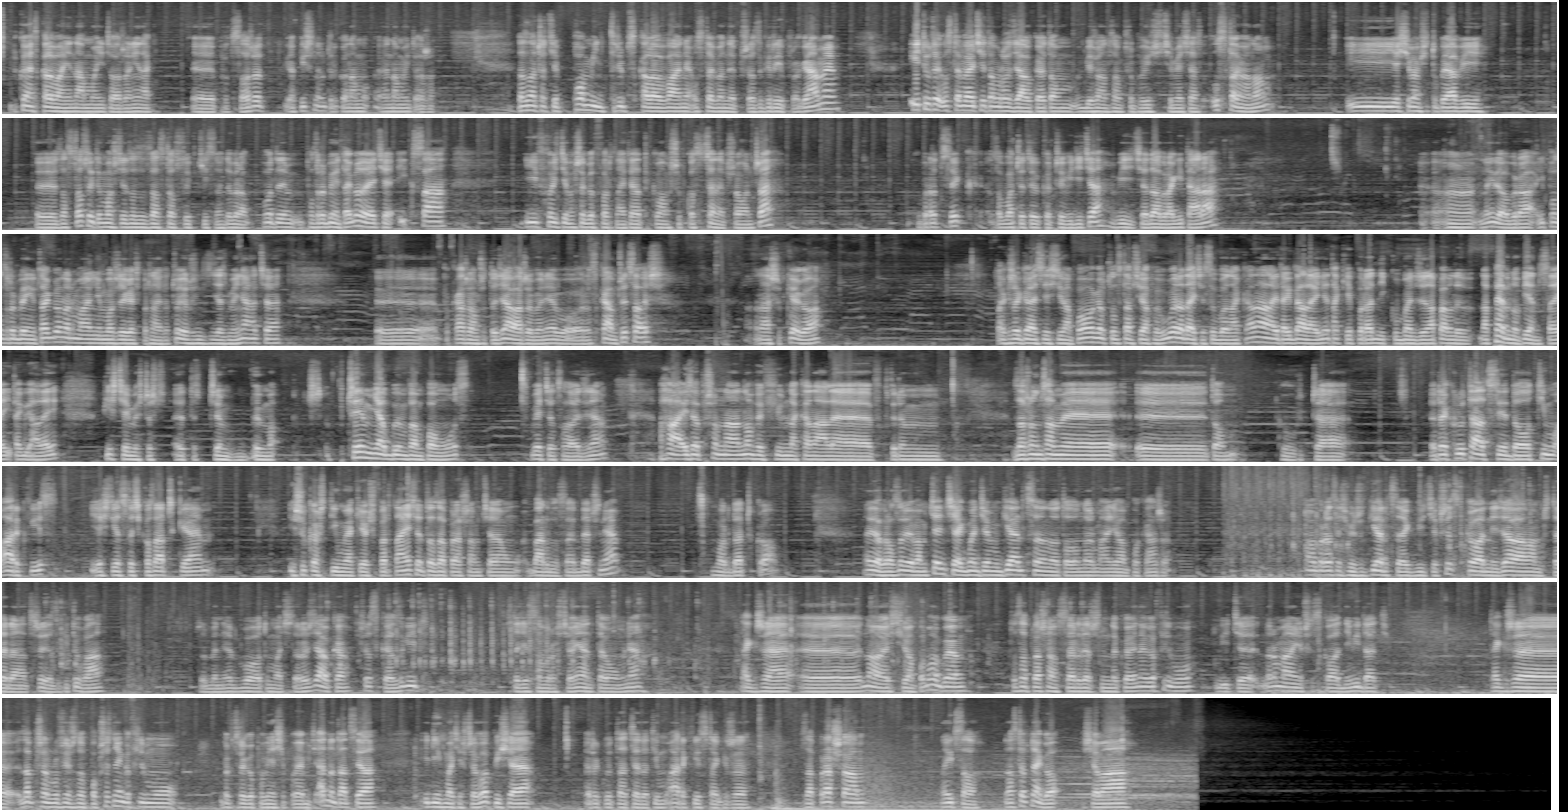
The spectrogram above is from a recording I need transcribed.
wykonaj skalowanie na monitorze, nie na yy, procesorze graficznym, tylko na, na monitorze. Zaznaczacie pomiń tryb skalowania ustawiony przez gry i programy i tutaj ustawiacie tą rozdziałkę, tą bieżącą, którą powinniście mieć ustawioną i jeśli wam się tu pojawi yy, zastosuj, to możecie to zastosuj wcisnąć. Dobra, po, tym, po zrobieniu tego dajecie Xa i wchodzicie waszego Fortnite. Ja tylko wam szybko scenę przełączę. Dobra, cyk. Zobaczę tylko, czy widzicie. Widzicie, dobra, gitara. Yy, No i dobra, i po zrobieniu tego normalnie możecie grać w Fortnite. Tu już nic nie zmieniacie. Yy, pokażę wam, że to działa, żeby nie było, skam czy coś. Na szybkiego. Także guys, jeśli wam pomogę, to zostawcie łapę w górę, dajcie suba na kanale i tak dalej. Nie takie poradników będzie na pewno, na pewno więcej i tak dalej. Piszcie mi jeszcze, e, czym bym, czym miałbym wam pomóc. Wiecie o co chodzi, nie? Aha, i zapraszam na nowy film na kanale, w którym zarządzamy yy, tą, kurczę, rekrutację do teamu Arquis. Jeśli jesteś kozaczkiem i szukasz teamu jakiegoś w Fortnite, to zapraszam cię bardzo serdecznie. Mordeczko. No i dobra, zrobię wam cięcie, jak będziemy w gierce, no to normalnie wam pokażę. Dobra, jesteśmy już w gierce, jak widzicie wszystko ładnie działa, mam 4 na 3 jest gituwa. Żeby nie było, tu macie ta rozdziałka, wszystko jest git. Wtedy są rozciągnięte u mnie. Także, yy, no jeśli wam pomogłem, to zapraszam serdecznie do kolejnego filmu. Widzicie, normalnie wszystko ładnie widać. Także zapraszam również do poprzedniego filmu, do którego powinna się pojawić anotacja. I link macie jeszcze w opisie. Rekrutacja do teamu Arquis, także zapraszam. No i co? Do następnego. Siema.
